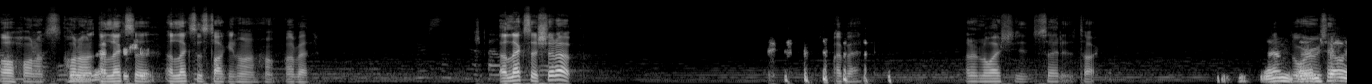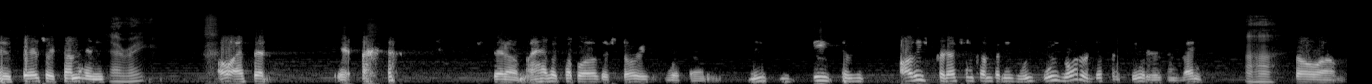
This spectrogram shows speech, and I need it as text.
Oh, hold on. Hold on. Alexa. sure. Alexa's talking. Hold on. Hold on. My bad. Alexa, shut up. My bad. I don't know why she decided to talk. I'm, So I'm telling you, spirits are coming. And, that right? oh, I said, yeah. I said um, I have a couple other stories with um, these, these, 'cause all these production companies. We we go to different theaters and venues. Uh huh. So um,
